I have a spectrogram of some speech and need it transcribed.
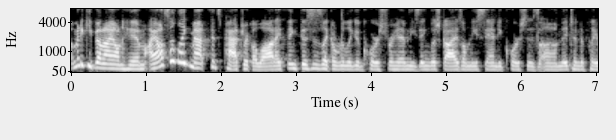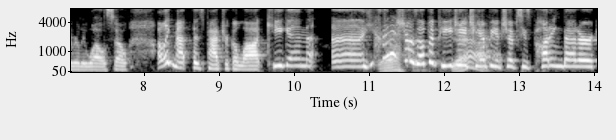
i'm going to keep an eye on him. I also like matt fitzpatrick a lot. I think this is like a really good course for him. These english guys on these sandy courses um they tend to play really well. So i like matt fitzpatrick a lot. Keegan uh, he kind of yeah. shows up at PGA yeah. championships. He's putting better.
